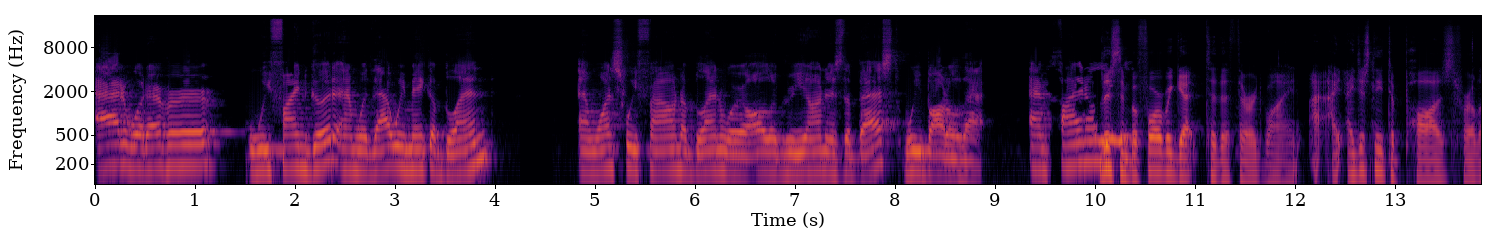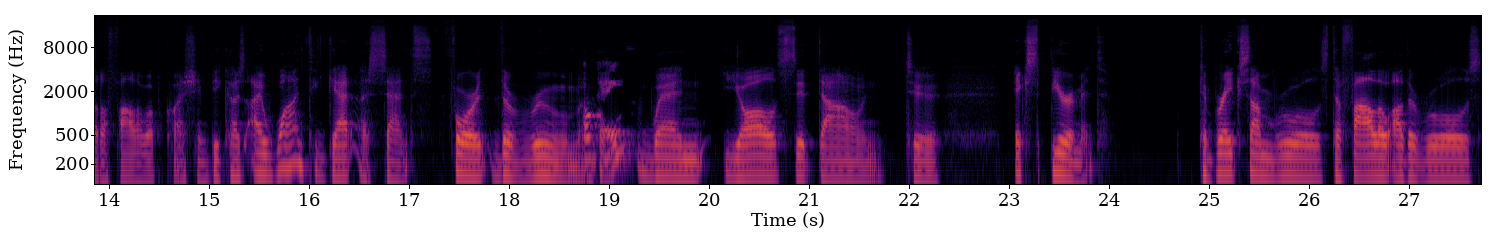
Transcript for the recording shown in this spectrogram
add whatever we find good and with that we make a blend. And once we found a blend we all agree on is the best we bottle that and finally Listen, before we get to the third wine, I, I just need to pause for a little follow up question because I want to get a sense for the room okay. when y'all sit down to experiment, to break some rules, to follow other rules,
